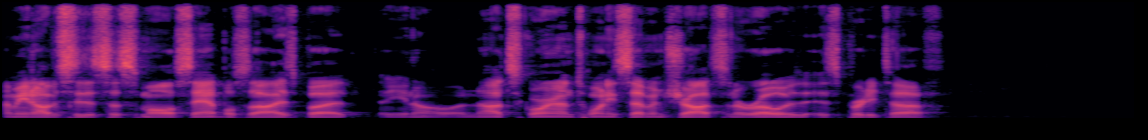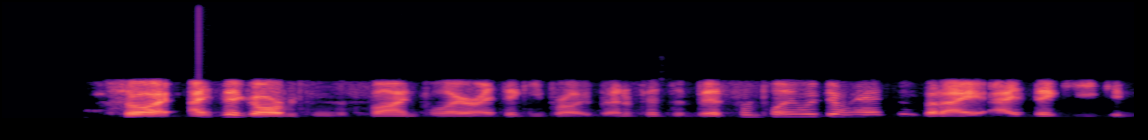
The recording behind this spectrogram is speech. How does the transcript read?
I mean, obviously this is a small sample size, but you know, not scoring on 27 shots in a row is, is pretty tough. So I, I think Arvidsson's a fine player. I think he probably benefits a bit from playing with Johansen, but I, I think he can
